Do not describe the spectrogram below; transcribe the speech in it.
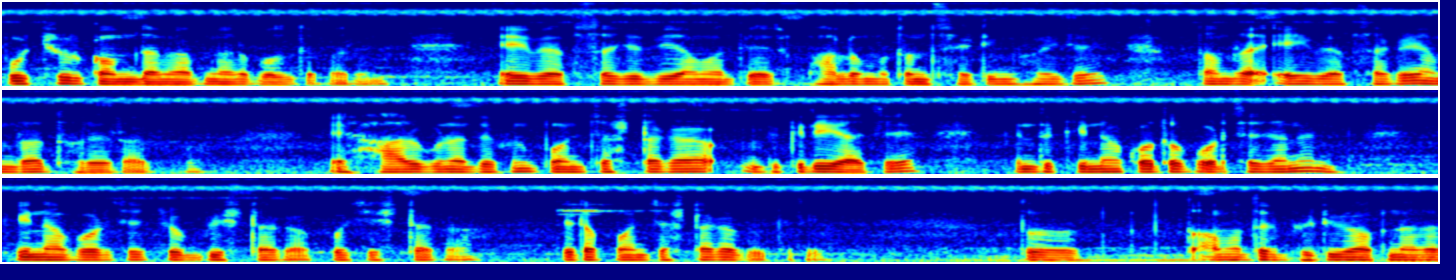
প্রচুর কম দামে আপনারা বলতে পারেন। এই ব্যবসা যদি আমাদের ভালো মতন সেটিং হয়ে যায়, তো আমরা এই ব্যবসাকেই আমরা ধরে রাখব। এই হারগুলো দেখুন, পঞ্চাশ টাকা বিক্রি আছে, কিন্তু কিনা কত পড়ছে জানেন? কিনা পড়ছে চব্বিশ টাকা, পঁচিশ টাকা, যেটা পঞ্চাশ টাকা বিক্রি। তো আমাদের ভিডিও আপনারা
